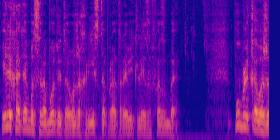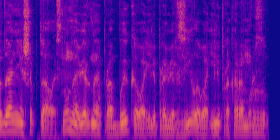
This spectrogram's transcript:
или хотя бы с работой того же Христа про отравителей из ФСБ. Публика в ожидании шепталась, ну, наверное, про Быкова или про Верзилова или про Карамурзу.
